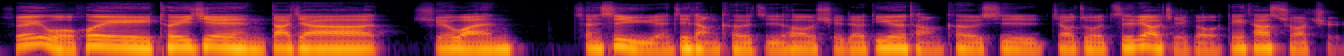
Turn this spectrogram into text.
所以我会推荐大家学完程式语言这堂课之后，学的第二堂课是叫做资料结构 （data structure）。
